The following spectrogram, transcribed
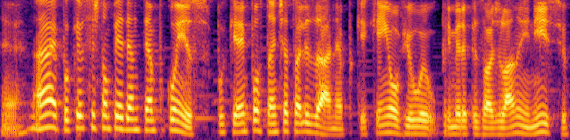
É. Ah, e por que vocês estão perdendo tempo com isso? Porque é importante atualizar, né? Porque quem ouviu o primeiro episódio lá no início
